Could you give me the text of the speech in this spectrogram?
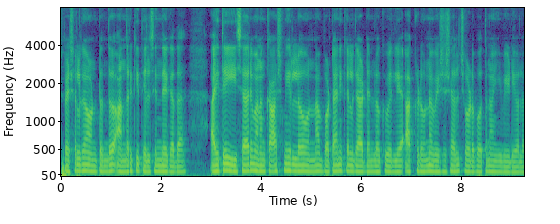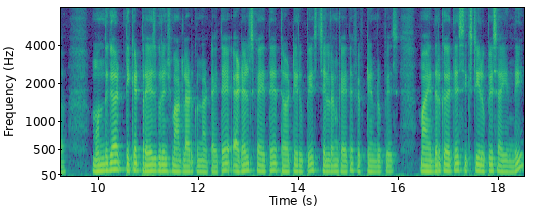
స్పెషల్గా ఉంటుందో అందరికీ తెలిసిందే కదా. అయితే ఈసారి మనం కాశ్మీర్లో ఉన్న బొటానికల్ గార్డెన్లోకి వెళ్ళి అక్కడ ఉన్న విశేషాలు చూడబోతున్నాం ఈ వీడియోలో. ముందుగా టికెట్ ప్రైస్ గురించి మాట్లాడుకున్నట్టయితే అడల్ట్స్కి అయితే థర్టీ రూపీస్ చిల్డ్రన్కి అయితే ఫిఫ్టీన్ రూపీస్ మా ఇద్దరికి అయితే సిక్స్టీ రూపీస్ అయ్యింది.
